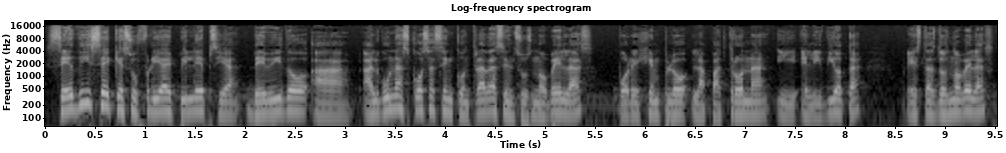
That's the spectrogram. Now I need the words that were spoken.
Se dice que sufría epilepsia debido a algunas cosas encontradas en sus novelas, por ejemplo La patrona y El idiota, estas dos novelas,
